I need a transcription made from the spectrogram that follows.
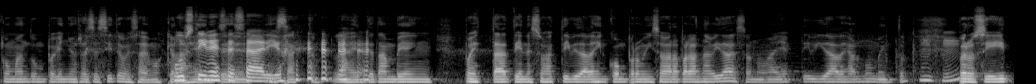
tomando un pequeño recesito que sabemos que la gente... necesario. Exacto. La gente también pues está, tiene sus actividades en compromiso ahora para las navidades. Eso no hay actividades al momento. Pero sí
